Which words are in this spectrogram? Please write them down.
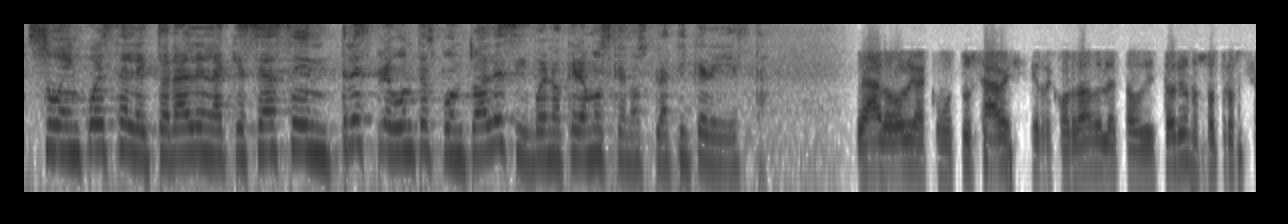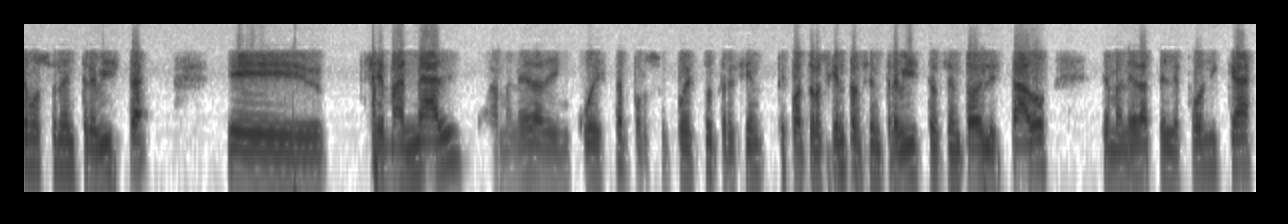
su encuesta electoral en la que se hacen tres preguntas puntuales y bueno, queremos que nos platique de esta. Claro, Olga, como tú sabes y recordándole a tu auditorio, nosotros hacemos una entrevista eh, semanal a manera de encuesta, por supuesto, 300, 400 entrevistas en todo el estado de manera telefónica.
